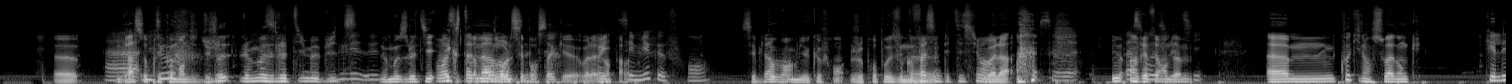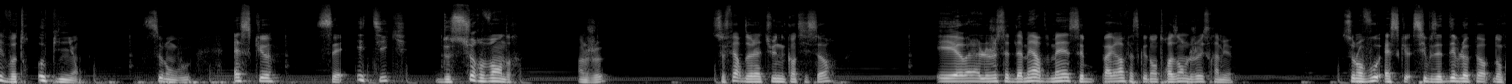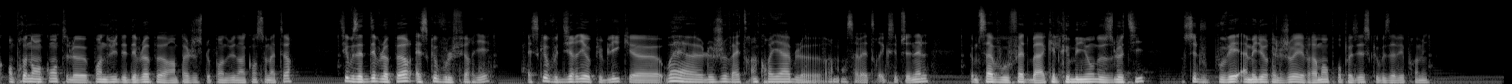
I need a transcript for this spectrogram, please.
euh, Ah, grâce aux précommandes du jeu. Le, le mot Zloty me bute. Le mot zloty est extrêmement drôle, c'est- pour ça que voilà, Oui. j'en parle. C'est mieux que franc, C'est beaucoup mieux que franc. Je propose Faut une, qu'on fasse une pétition. hein. voilà, c'est vrai. une- un référendum. Euh, quoi qu'il en soit, donc, quelle est votre opinion, selon vous? Est-ce que c'est éthique de survendre un jeu, se faire de la thune quand il sort, et euh, voilà, le jeu c'est de la merde, mais c'est pas grave parce que dans 3 ans le jeu il sera mieux Selon vous, est-ce que si vous êtes développeur, donc en prenant en compte le point de vue des développeurs, hein, pas juste le point de vue d'un consommateur, si vous êtes développeur, est-ce que vous le feriez? Est-ce que vous diriez au public, euh, ouais, euh, le jeu va être incroyable, vraiment ça va être exceptionnel Comme ça, vous vous faites bah, quelques millions de zloty. Ensuite, vous pouvez améliorer le jeu et vraiment proposer ce que vous avez promis.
